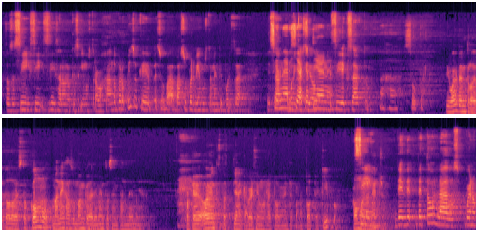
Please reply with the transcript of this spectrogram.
entonces sí, sí, sí es algo en lo que seguimos trabajando, pero pienso que eso va, va súper bien justamente por esa, esa Sinergia que tiene. Sí, exacto. Ajá, súper. Igual dentro de todo esto, ¿cómo manejas un banco de alimentos en pandemia? Porque obviamente tiene que haber sido un reto obviamente para todo tu equipo. ¿Cómo lo han hecho? De, de, de todos lados. Bueno,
